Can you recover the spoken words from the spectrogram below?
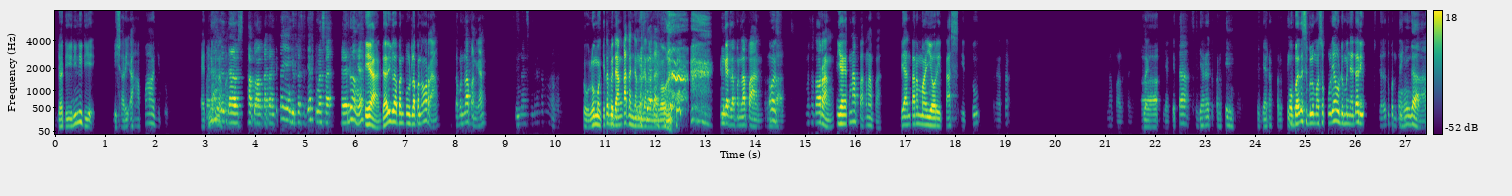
jadi ini nih di di syariah apa gitu. Edwin Padahal dalam satu angkatan kita yang jurusan sejarah cuma saya, saya doang ya. Iya dari 88 orang 88 kan? 99 apa apa? Tuh lu mau kita beda angkatan jangan-jangan gua. Enggak 88. Oh, cuma satu orang. Iya, kenapa? Kenapa? Di antara mayoritas itu ternyata Eh, ya kita sejarah itu penting. Sejarah penting. oh, berarti sebelum masuk kuliah udah menyadari sejarah itu Oh, penting. enggak.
